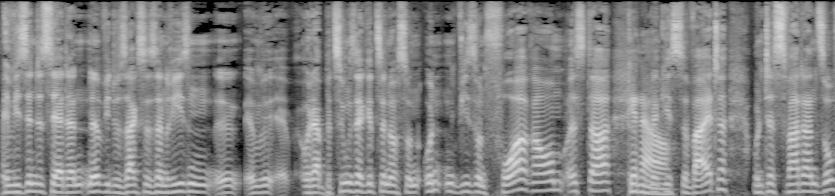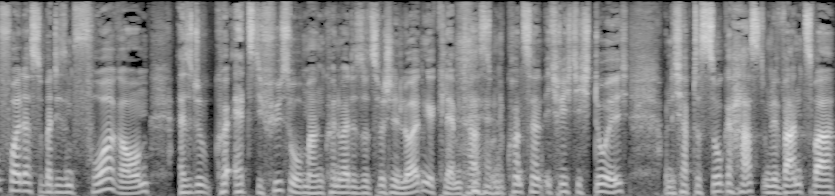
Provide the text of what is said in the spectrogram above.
irgendwie sind es ja dann, ne, wie du sagst, das ist ein Riesen, äh, äh, oder beziehungsweise gibt's ja noch so ein unten, wie so ein Vorraum ist da. Genau. Und dann gehst du weiter. Und das war dann so voll, dass du bei diesem Vorraum, also du hättest die Füße hochmachen können, weil du so zwischen den Leuten geklemmt hast und du konntest halt nicht richtig durch. Und ich habe das so gehasst und wir waren zwar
